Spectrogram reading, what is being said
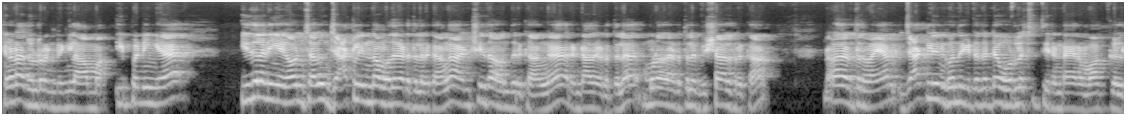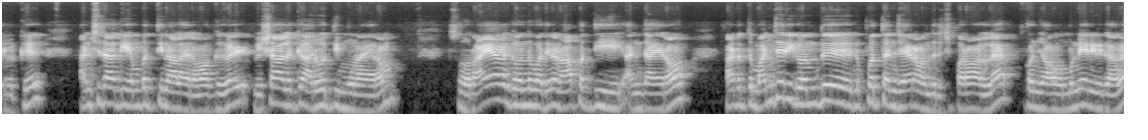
என்னடா சொல்கிறேன்றீங்களா ஆமாம் இப்போ நீங்கள் இதில் நீங்கள் கவனிச்சாலும் ஜாக்லின் தான் முதல் இடத்துல இருக்காங்க. அன்ஷிதா வந்திருக்காங்க. ரெண்டாவது இடத்துல. மூணாவது இடத்துல விஷால் இருக்கான். நாலாவது இடத்துல ரயான் ஜாக்லினுக்கு வந்து கிட்டத்தட்ட ஒரு லட்சத்தி ரெண்டாயிரம் வாக்குகள் இருக்குது அன்ஷிதாக்கு எண்பத்தி நாலாயிரம் வாக்குகள். விஷாலுக்கு அறுபத்தி மூணாயிரம் ஸோ ரயானுக்கு வந்து பார்த்திங்கன்னா நாற்பத்தி அஞ்சாயிரம் அடுத்து மஞ்சரிக்கு வந்து முப்பத்தஞ்சாயிரம் வந்துருச்சு. பரவாயில்ல. கொஞ்சம் அவங்க முன்னேறி இருக்காங்க.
